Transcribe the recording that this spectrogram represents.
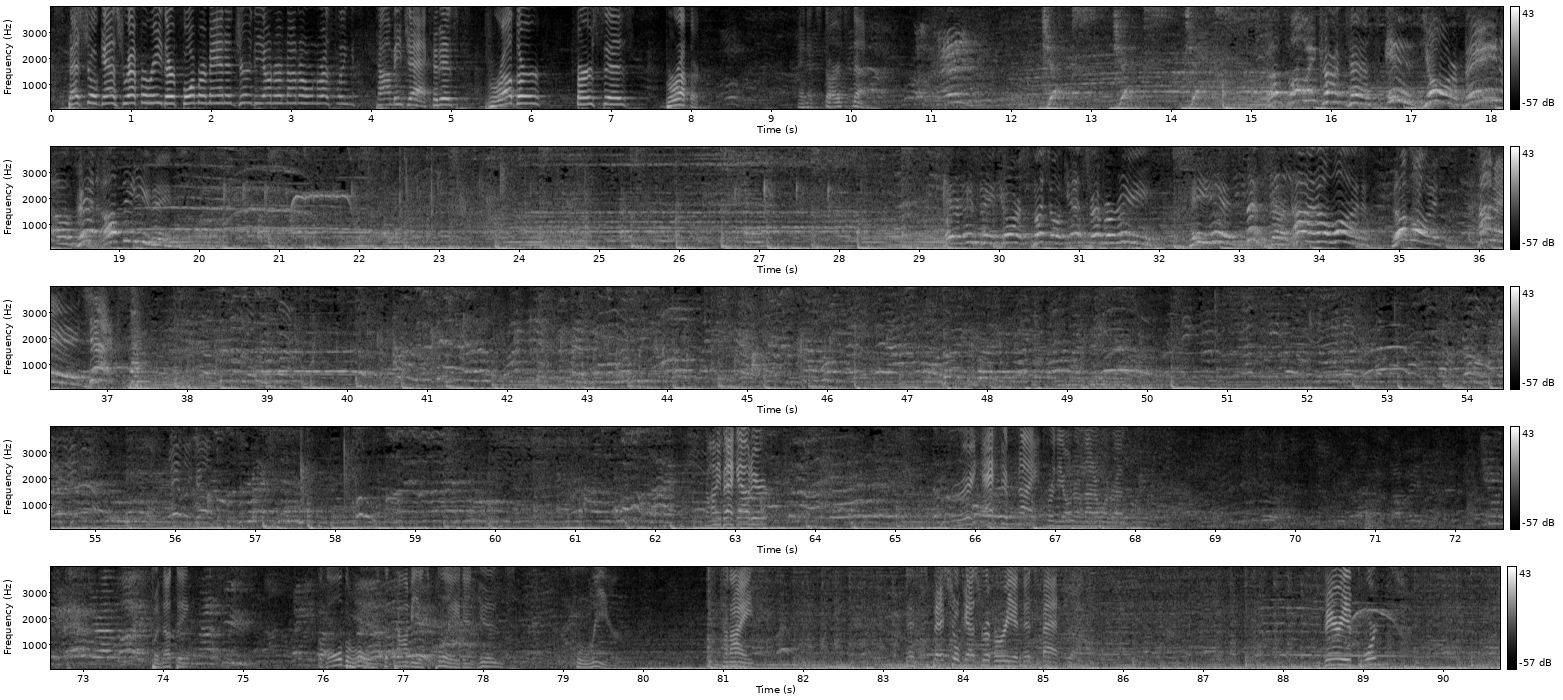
Special guest referee, their former manager, the owner of 901 Wrestling, Tommy Jax. It is brother versus brother. And it starts now. Back out here. A very active night for the owner of 901 Wrestling. But nothing of all the roles that Tommy has played in his career. Tonight, as special guest referee in this matchup. It's very important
